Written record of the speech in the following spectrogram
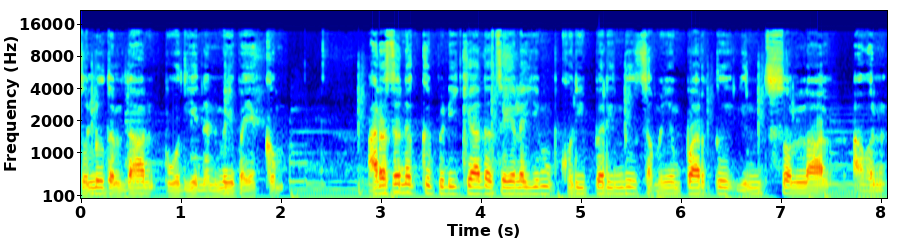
சொல்லுதல்தான் போதிய நன்மை பயக்கும். அரசனுக்கு பிடிக்காத செயலையும் குறிப்பறிந்து சமயம் பார்த்து இன்சொல்லால் அவன்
